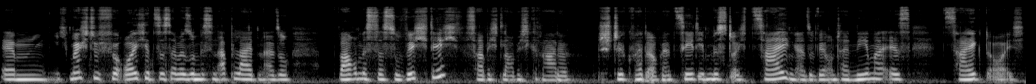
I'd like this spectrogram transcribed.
ähm, ich möchte für euch jetzt das aber so ein bisschen ableiten. Also warum ist das so wichtig? Das habe ich, glaube ich, gerade ein Stück weit auch erzählt. Ihr müsst euch zeigen. Also wer Unternehmer ist, zeigt euch.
